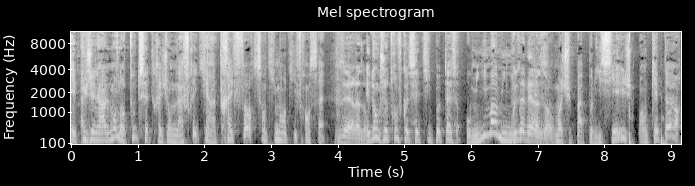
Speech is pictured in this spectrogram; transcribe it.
Et puis généralement, dans toute cette région de l'Afrique, il y a un très fort sentiment anti-français. Vous avez raison. Et donc, je trouve que cette hypothèse, au minimum, vous avez raison. Moi, je suis pas policier, je suis pas enquêteur,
